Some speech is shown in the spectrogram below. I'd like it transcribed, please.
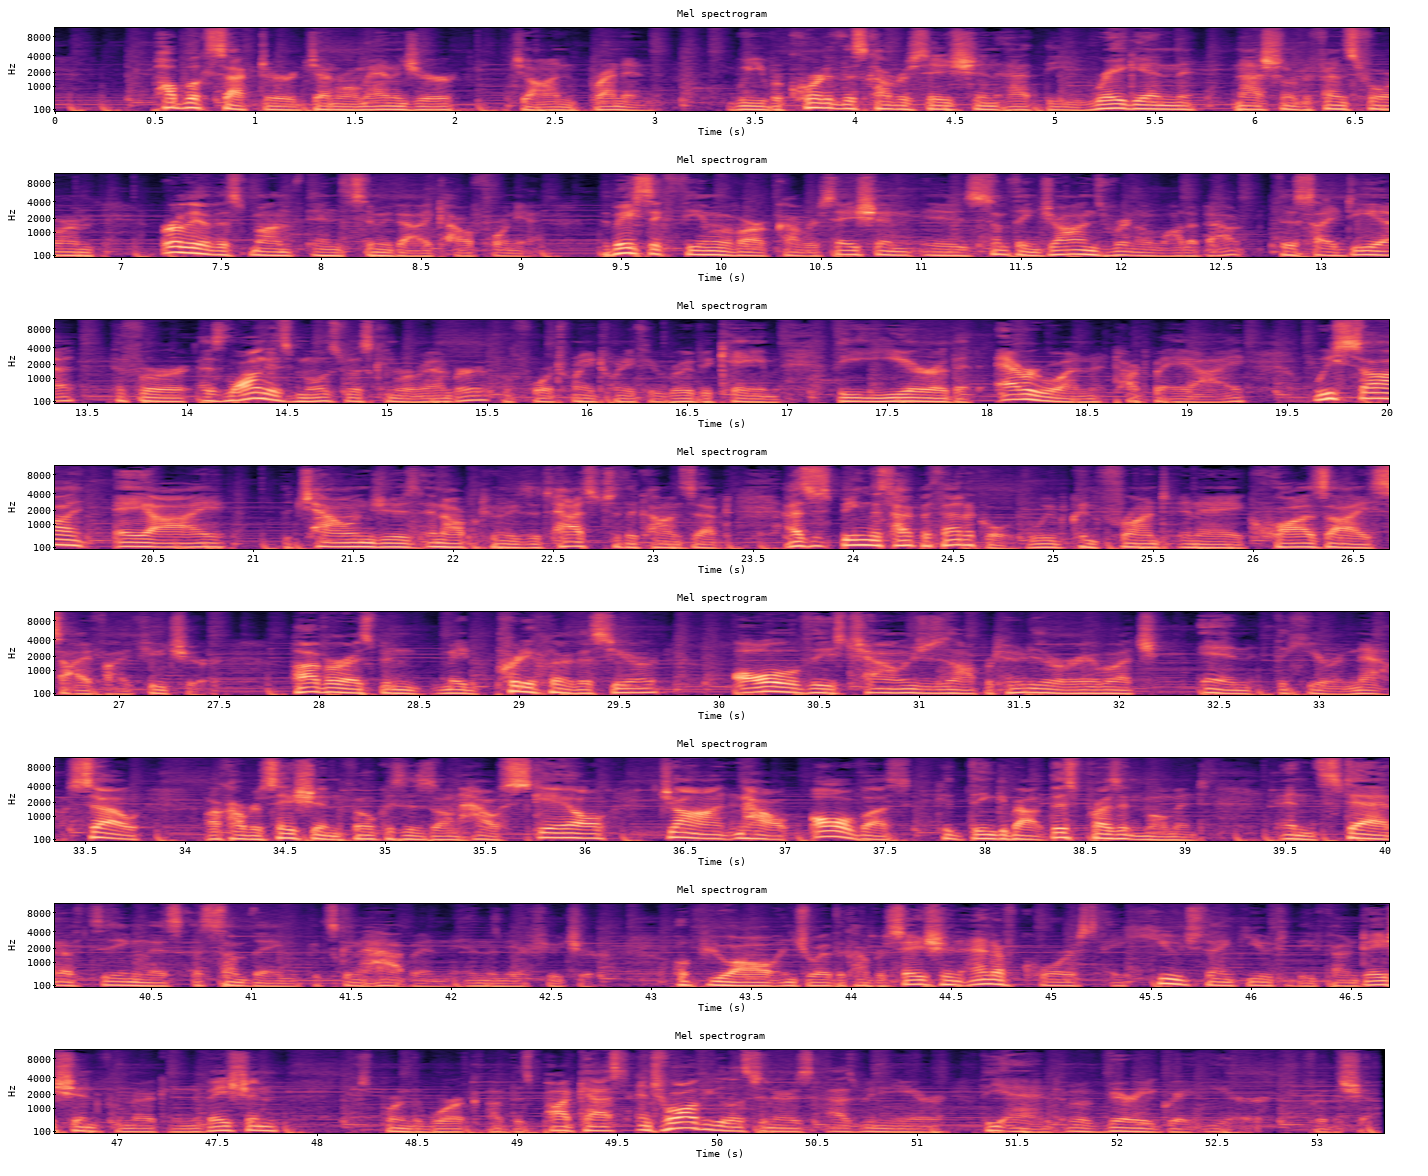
public sector general manager, John Brennan. We recorded this conversation at the Reagan National Defense Forum earlier this month in Simi Valley, California. The basic theme of our conversation is something John's written a lot about this idea that for as long as most of us can remember, before 2023 really became the year that everyone talked about AI, we saw AI, the challenges and opportunities attached to the concept as just being this hypothetical that we would confront in a quasi sci fi future. However, it's been made pretty clear this year, all of these challenges and opportunities are very much in the here and now. So our conversation focuses on how scale, John, and how all of us could think about this present moment instead of seeing this as something that's going to happen in the near future. Hope you all enjoy the conversation. And of course, a huge thank you to the Foundation for American Innovation for supporting the work of this podcast and to all of you listeners as we near the end of a very great year for the show.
